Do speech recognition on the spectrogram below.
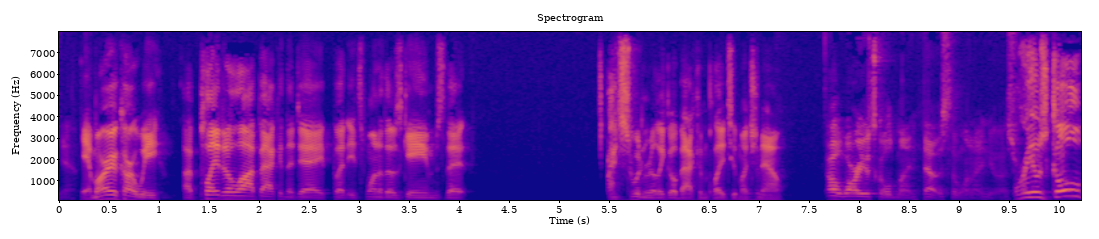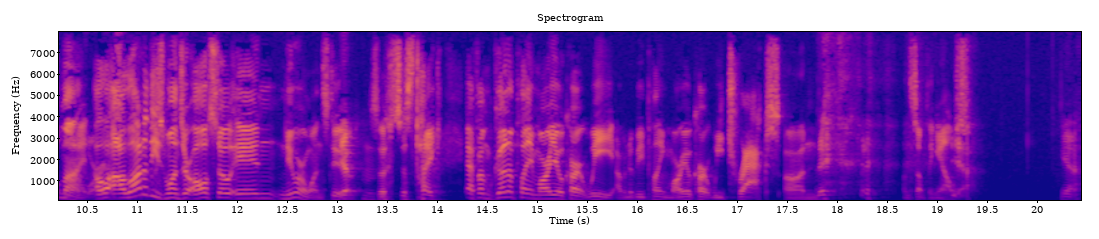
Yeah, Yeah, Mario Kart Wii. I played it a lot back in the day, but it's one of those games that I just wouldn't really go back and play too much Mhm. now. Oh, Wario's Gold Mine. That was the one I knew. I was Wario's Gold Mine. A, Wario's a lot of these ones are also in newer ones too. Yep. So it's just like if I'm gonna play Mario Kart Wii, I'm gonna be playing Mario Kart Wii tracks on on something else. Yeah. yeah. And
